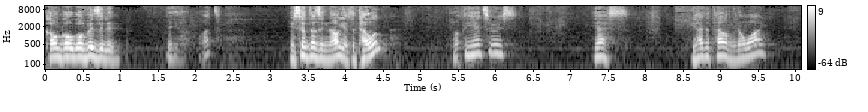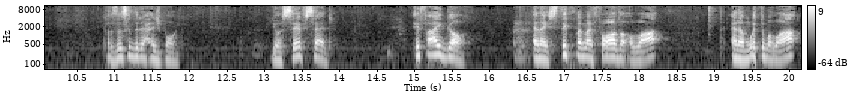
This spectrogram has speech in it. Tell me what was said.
Go, go, go visit him. Yeah, what? Yosef doesn't know. You have to tell him? You know what the answer is? Yes. You had to tell him. You know why? Because listen to the Heshbon. Yosef said, if I go and I stick by my father a lot, and I'm with him a lot,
